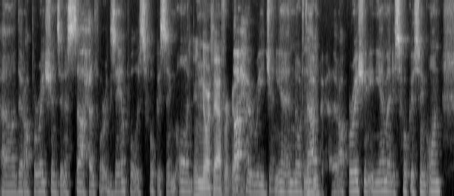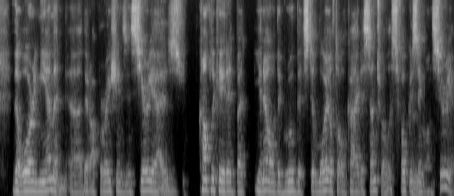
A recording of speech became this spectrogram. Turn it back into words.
Uh, their operations in Sahel, for example, is focusing on in North Africa, Sahel region. Yeah, in North mm-hmm. Africa, their operation in Yemen is focusing on the war in Yemen. Uh, their operations in Syria is complicated, but you know the group that's still loyal to Al Qaeda Central is focusing mm-hmm. on Syria.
